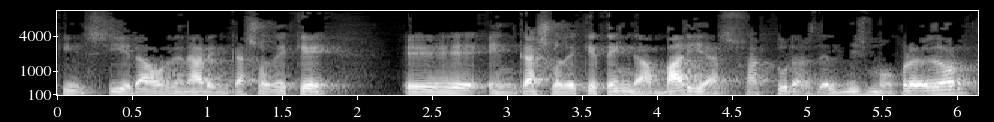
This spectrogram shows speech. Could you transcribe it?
quisiera ordenar en caso de que eh, en caso de que tenga varias facturas del mismo proveedor,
